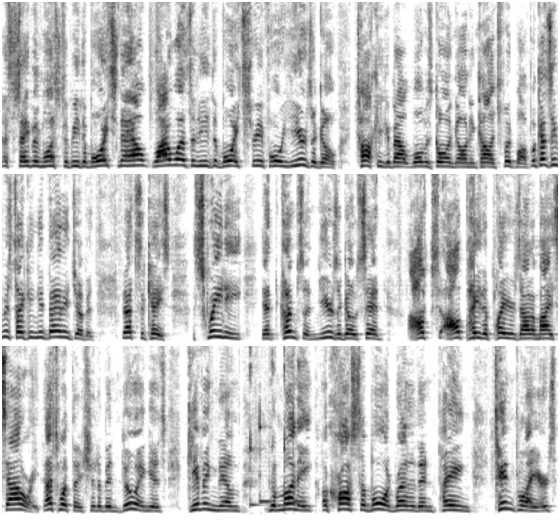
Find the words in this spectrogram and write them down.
Saban wants to be the voice now. Why wasn't he the voice three or four years ago talking about what was going on in college football? Because he was taking advantage of it. That's the case. Swinney at Clemson years ago said, I'll, I'll pay the players out of my salary. That's what they should have been doing is giving them the money across the board rather than paying 10 players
